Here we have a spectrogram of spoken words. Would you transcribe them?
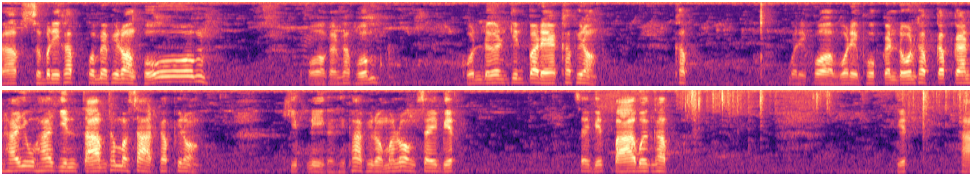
ครับสวัสดีครับพ่อแม่พี่น้องผมพอกันครับผม คนเดินกินปลาแดกครับพี่น้องครับวันนี้พ่อวันนี้พบกันโดนครับกับการหายู่หากินตามธรรมชาติครับพี่น้องคลิปนี้ก็สิพาพพี่น้องมาล่องใส่เบ็ดใส่เบ็ดปลาเบิ้งครับเบ็ดหา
